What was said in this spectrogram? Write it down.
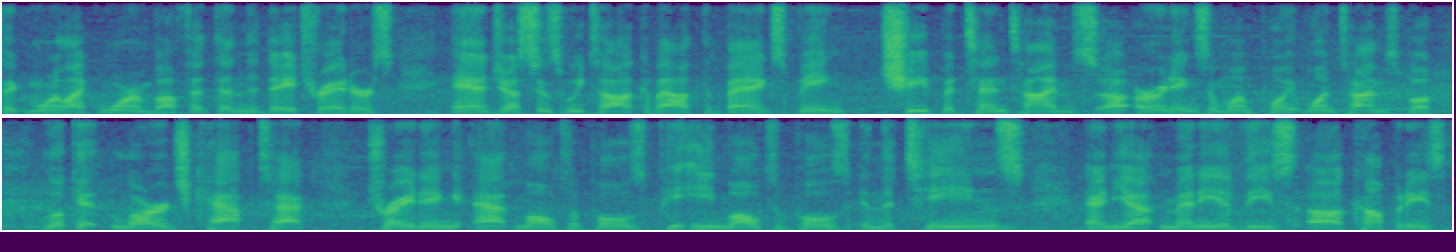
think more like Warren Buffett than the day traders. And just as we talk about the banks being cheap at 10 times uh, earnings and 1.1 times book, look at large cap tech trading at multiples, PE multiples in the teens, and yet many of these uh, companies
